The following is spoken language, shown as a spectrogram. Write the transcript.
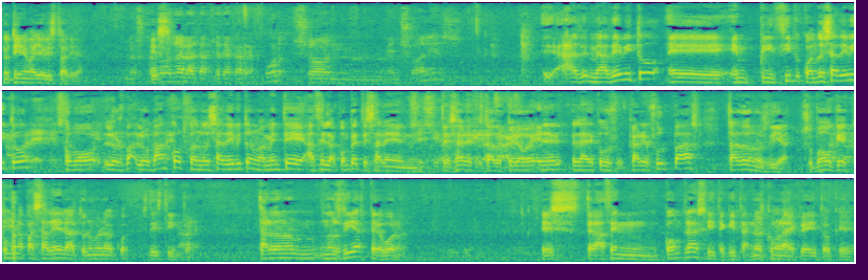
No tiene mayor historia. Los cargos de la tarjeta Carrefour son mensuales. A, débito, eh, en principio, cuando es a débito, como los, ba- los bancos, cuando es a débito, normalmente hacen la compra y te salen, te sale registrado. Pero en el, la de Carrefour Pass tarda unos días. Supongo que es como una pasarela, tu número es distinto. Tarda unos- unos días, pero bueno. Es, te la hacen compras y te quitan. No es como la de crédito que,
